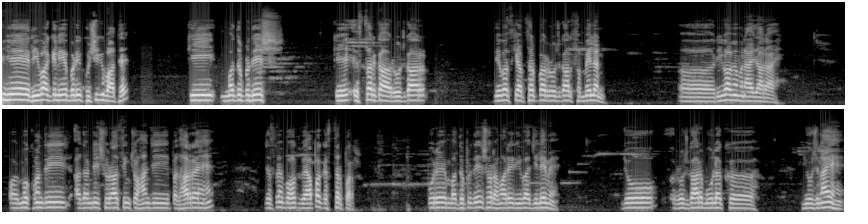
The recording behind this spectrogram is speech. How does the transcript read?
ये रीवा के लिए बड़ी खुशी की बात है कि मध्य प्रदेश के स्तर का रोज़गार दिवस के अवसर पर रोज़गार सम्मेलन रीवा में मनाया जा रहा है। और मुख्यमंत्री आदरणीय शिवराज सिंह चौहान जी पधार रहे हैं, जिसमें बहुत व्यापक स्तर पर पूरे मध्य प्रदेश और हमारे रीवा ज़िले में जो रोज़गार मूलक योजनाएँ हैं,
